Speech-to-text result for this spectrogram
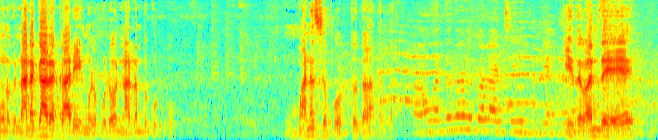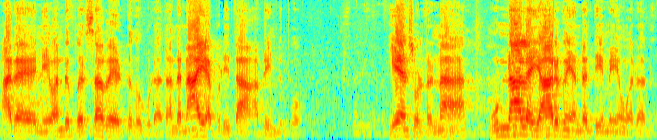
உனக்கு நடக்காத காரியங்களை கூட நடந்து கொடுக்கும். உன் மனசை பொறுத்து தான் அதெல்லாம் இது வந்து அதை நீ வந்து பெருசாகவே எடுத்துக்க கூடாது அந்த நாய் அப்படித்தான் அப்படின்ட்டு போ. ஏன் சொல்றேன்னா உன்னால யாருக்கும் எந்த தீமையும் வராது.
